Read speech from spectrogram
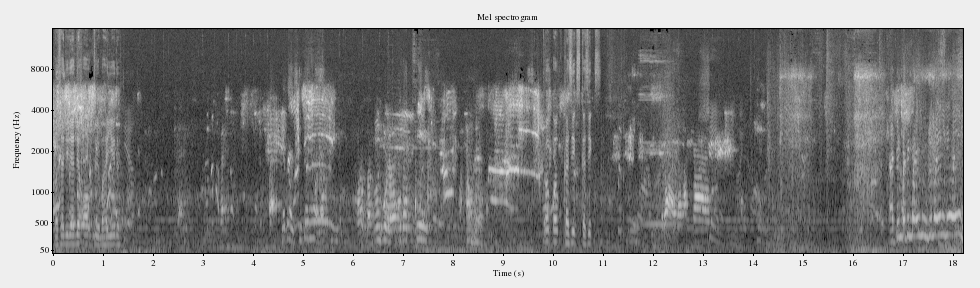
Pasal dia ada orb tu bahaya tu. Oh, oh, Khazix, Khazix. Dah, dah makan. Ah, tembak, tembak ini, tembak ini, tembak ini.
